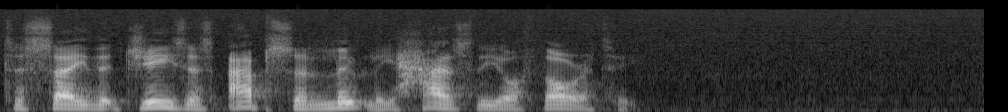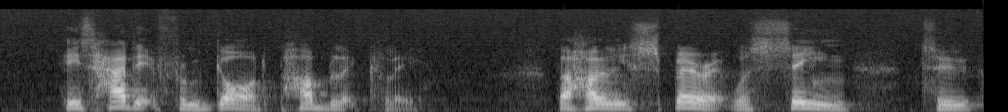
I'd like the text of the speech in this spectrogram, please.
to say that Jesus absolutely has the authority. He's had it from God publicly. The Holy Spirit was seen to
